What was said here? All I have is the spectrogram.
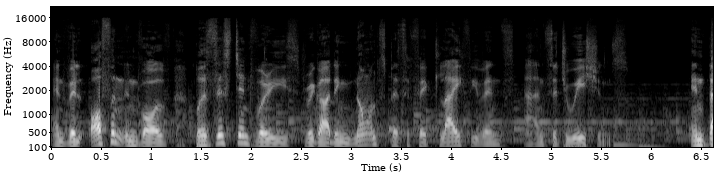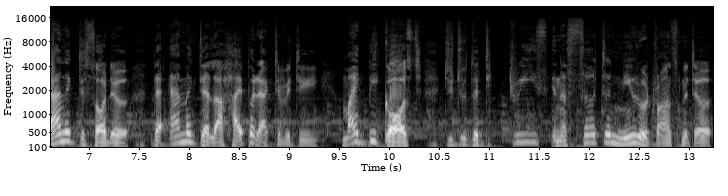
and will often involve persistent worries regarding non specific life events and situations. In panic disorder, the amygdala hyperactivity might be caused due to the decrease in a certain neurotransmitter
